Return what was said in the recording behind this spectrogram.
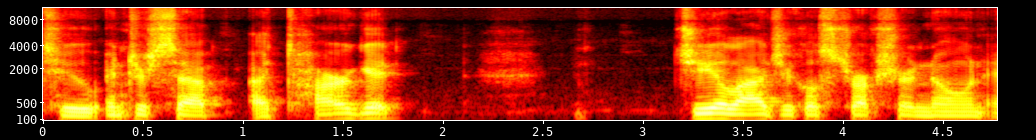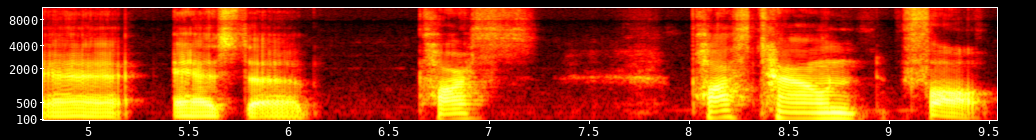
to intercept a target geological structure known as, the Parth Pothertown Fault.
